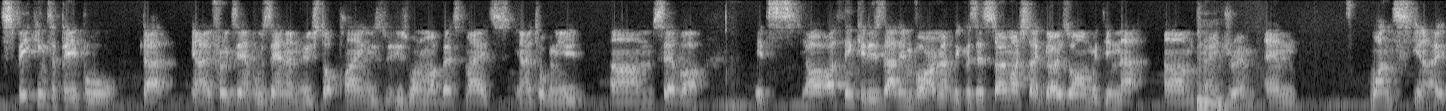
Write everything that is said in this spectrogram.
speaking to people that, you know, for example, Zenon, who stopped playing, who's one of my best mates, you know, talking to you, um, Seva, it's, I think it is that environment because there's so much that goes on within that um, change room. And once, you know,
